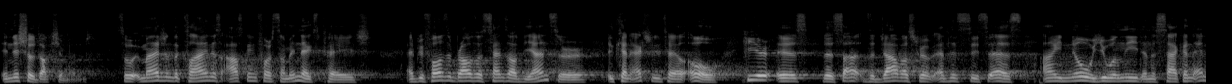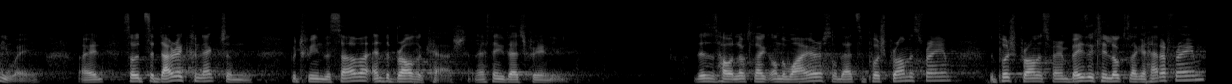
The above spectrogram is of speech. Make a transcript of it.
initial document. So imagine the client is asking for some index page, and before the browser sends out the answer, it can actually tell, oh, here is the, the JavaScript and the CSS I know you will need in a second anyway. Right? So it's a direct connection between the server and the browser cache, and I think that's pretty neat. This is how it looks like on the wire, so that's a push promise frame. The push promise frame basically looks like a header frame,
